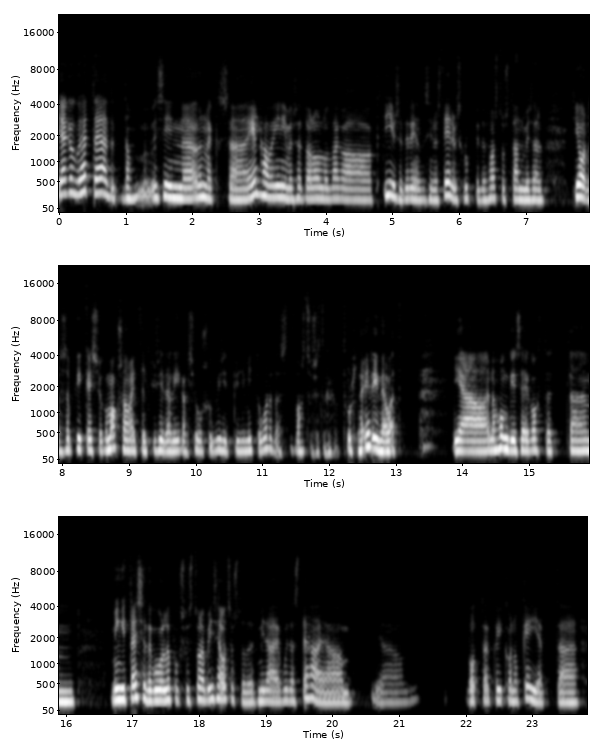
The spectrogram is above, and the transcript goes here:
ja ega kui hätta jääd, et noh, siin õnneks äh, LHV inimesed on olnud väga aktiivsed erinevates investeerimisgruppides vastuste andmisel. teoorias saab kõiki asju ka maksuametilt küsida, aga igaks juhuks, kui küsid, küsi mitu korda, sest vastused võivad tulla erinevad. ja noh, ongi see koht, et ähm, mingite asjade puhul lõpuks vist tuleb ise otsustada, et mida ja kuidas teha ja, ja loota, et kõik on okei okay., et äh,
